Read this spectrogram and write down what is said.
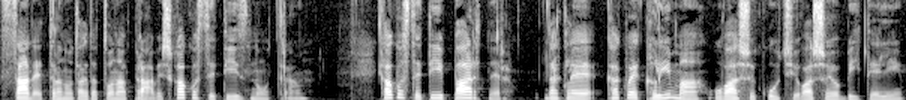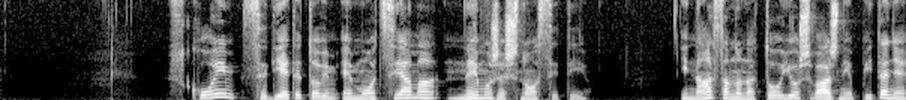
sada je trenutak da to napraviš. Kako si ti iznutra? Kako ste ti partner? Dakle, kakva je klima u vašoj kući, u vašoj obitelji? S kojim se djetetovim emocijama ne možeš nositi? I nastavno na to još važnije pitanje,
